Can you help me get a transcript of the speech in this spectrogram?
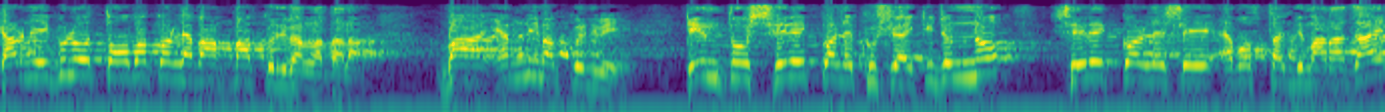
কারণ এগুলো তবা করলে মাফ মাফ করে আল্লাহ তালা। বা এমনি মাফ করে দিবে। কিন্তু সেরেক করলে খুশি হয় কি জন্য সেরেক করলে সে অবস্থা যদি মারা যায়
